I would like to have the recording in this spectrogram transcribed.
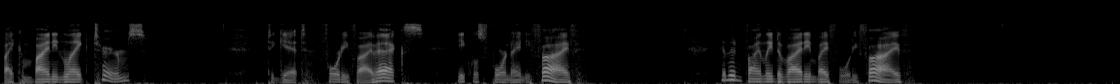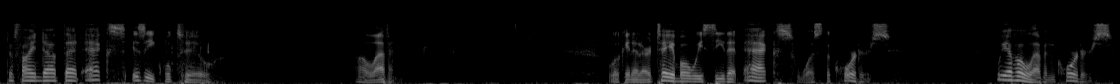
by combining like terms to get 45x equals 495 and then finally dividing by 45 to find out that x is equal to 11. Looking at our table, we see that x was the quarters. We have 11 quarters.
